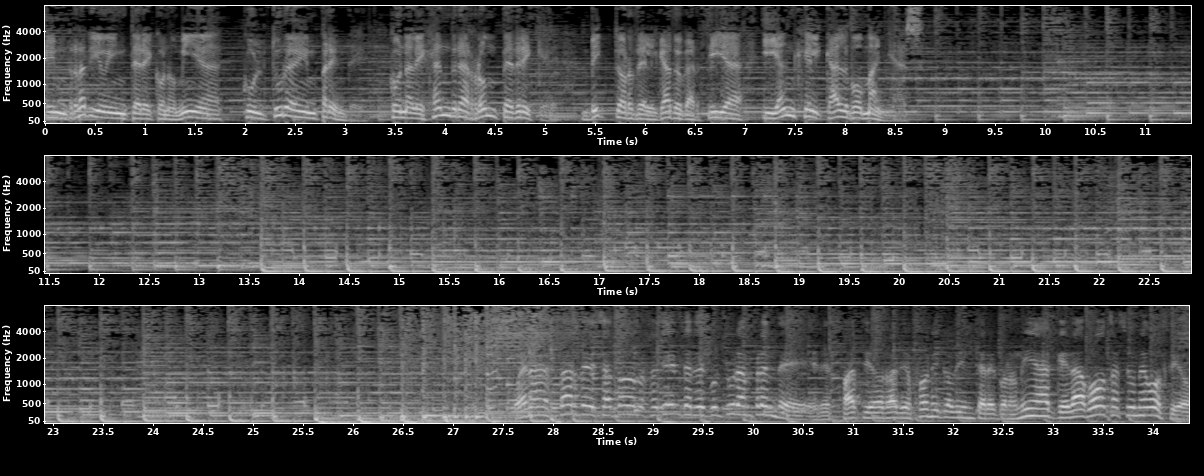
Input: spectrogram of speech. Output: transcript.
En Radio Intereconomía, Cultura Emprende, con Alejandra Rompedrique, Víctor Delgado García y Ángel Calvo Mañas. A todos los oyentes de Cultura Emprende, el espacio radiofónico de Intereconomía que da voz a sus negocios.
